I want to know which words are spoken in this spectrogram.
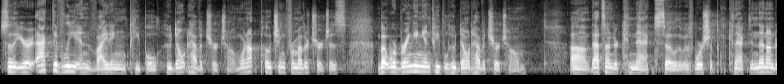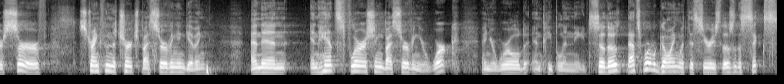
so that you're actively inviting people who don't have a church home. We're not poaching from other churches, but we're bringing in people who don't have a church home. Uh, that's under connect, so that was worship connect. And then under serve, strengthen the church by serving and giving. And then enhance flourishing by serving your work and your world and people in need. So those, that's where we're going with this series. Those are the six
